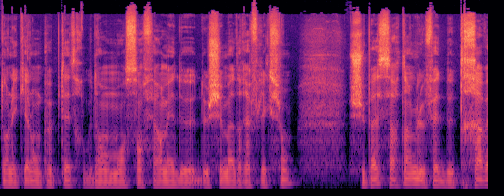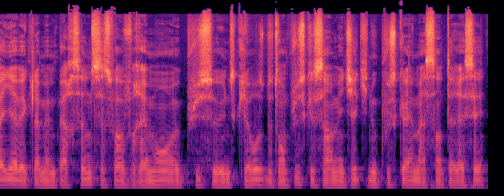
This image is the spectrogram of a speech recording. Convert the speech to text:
dans lesquels on peut peut-être au bout d'un moment s'enfermer de, schémas de réflexion. Je suis pas certain que le fait de travailler avec la même personne, ça soit vraiment euh, plus euh, une sclérose, d'autant plus que c'est un métier qui nous pousse quand même à s'intéresser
